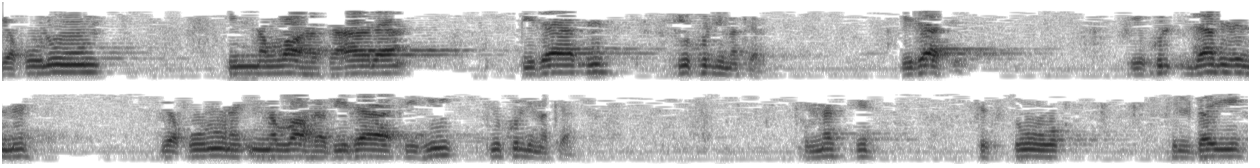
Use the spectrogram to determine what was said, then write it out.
يقولون إن الله تعالى بذاته في كل مكان. بذاته. في كل لا بعلمه يقولون إن الله بذاته في كل مكان. في المسجد في السوق في البيت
